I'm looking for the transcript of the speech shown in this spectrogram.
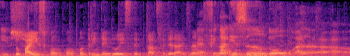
Isso. do país com, com, com 32 deputados federais, né? É, finalizando a, a,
